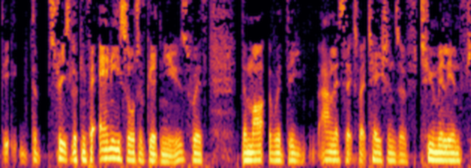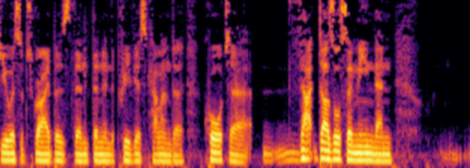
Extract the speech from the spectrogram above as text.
the, the, street's looking for any sort of good news with the mar- with the analyst expectations of two million fewer subscribers than than in the previous calendar quarter. That does also mean then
